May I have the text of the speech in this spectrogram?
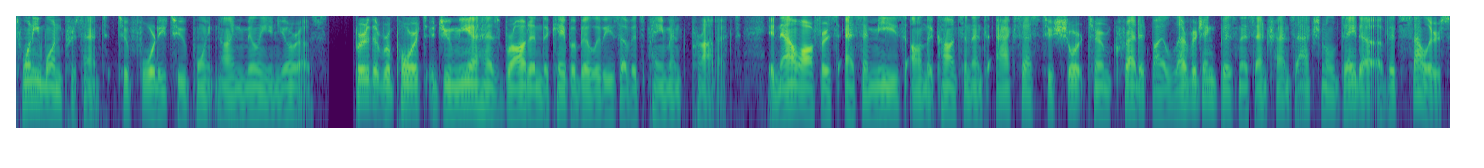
21% to 42.9 million euros. Per the report, Jumia has broadened the capabilities of its payment product. It now offers SMEs on the continent access to short term credit by leveraging business and transactional data of its sellers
